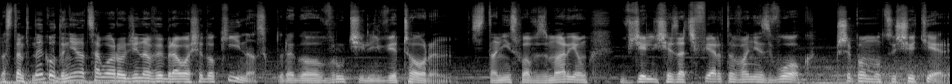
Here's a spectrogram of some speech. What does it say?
Następnego dnia cała rodzina wybrała się do kina, z którego wrócili wieczorem. Stanisław z Marią wzięli się za ćwiartowanie zwłok przy pomocy siekiery.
